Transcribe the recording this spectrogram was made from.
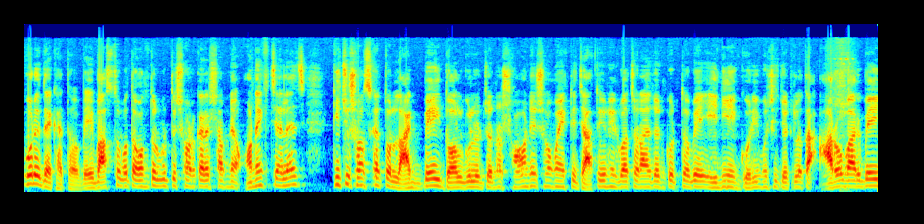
করে দেখাতে হবে। এই বাস্তবতা অন্তর্বর্তী সরকারের সামনে অনেক চ্যালেঞ্জ কিছু সংস্কার তো লাগবেই। দলগুলোর জন্য সহনের সময় একটি জাতীয় নির্বাচন আয়োজন করতে হবে। এই নিয়ে গরিমসি জটিলতা আরও বাড়বেই।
